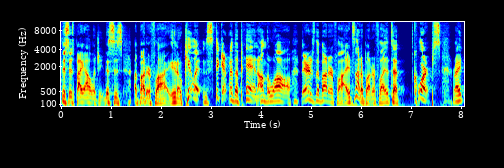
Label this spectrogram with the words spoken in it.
This is biology. This is a butterfly, you know, kill it and stick it with a pin on the wall. There's the butterfly. It's not a butterfly. It's a corpse, right?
